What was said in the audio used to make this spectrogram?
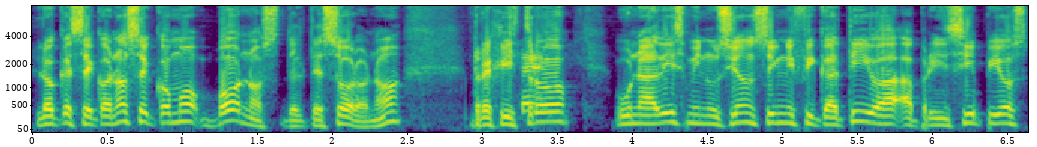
lo que se conoce como bonos del Tesoro, ¿no? Registró una disminución significativa a principios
